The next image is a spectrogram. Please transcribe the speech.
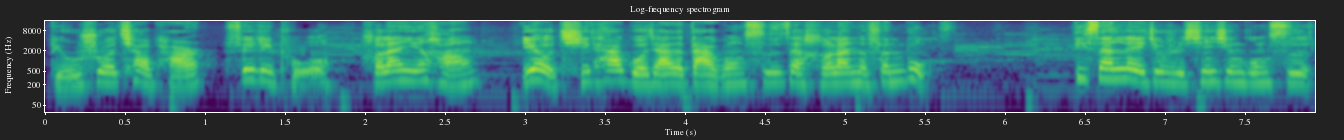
比如说壳牌、飞利浦、荷兰银行，也有其他国家的大公司在荷兰的分部。第三类就是新兴公司，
